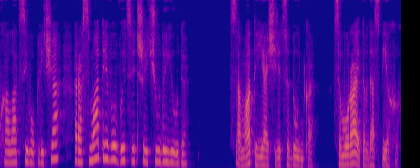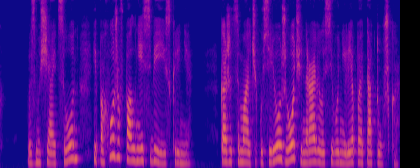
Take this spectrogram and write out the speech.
халат с его плеча, рассматриваю выцветшее чудо Юда. «Сама ты ящерица, Дунька. Самурай-то в доспехах». Возмущается он и, похоже, вполне себе искренне. Кажется, мальчику Сереже очень нравилась его нелепая татушка.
